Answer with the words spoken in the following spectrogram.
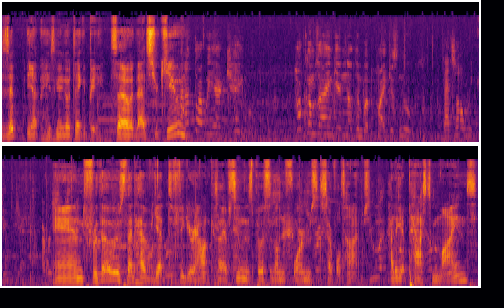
Zip. Yep, he's gonna go take a pee. So that's your cue. I thought we had cable. How comes I ain't getting nothing but Picus news? That's all we do get. Ever And for those that have yet to figure out, because I have seen this posted on the forums several times, how to get past mines,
